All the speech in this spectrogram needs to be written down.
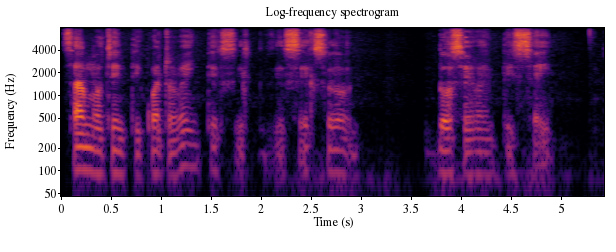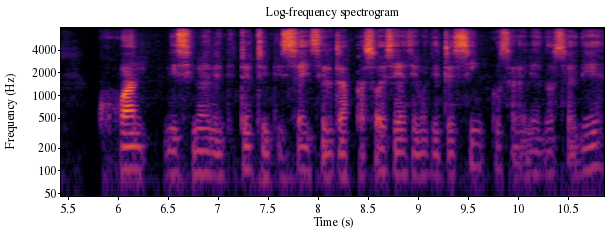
Salmo 34.20. Éxodo 12.26. Juan 19.23, 36, se le traspasó Isaías 53.5, Zacarías 12.10,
